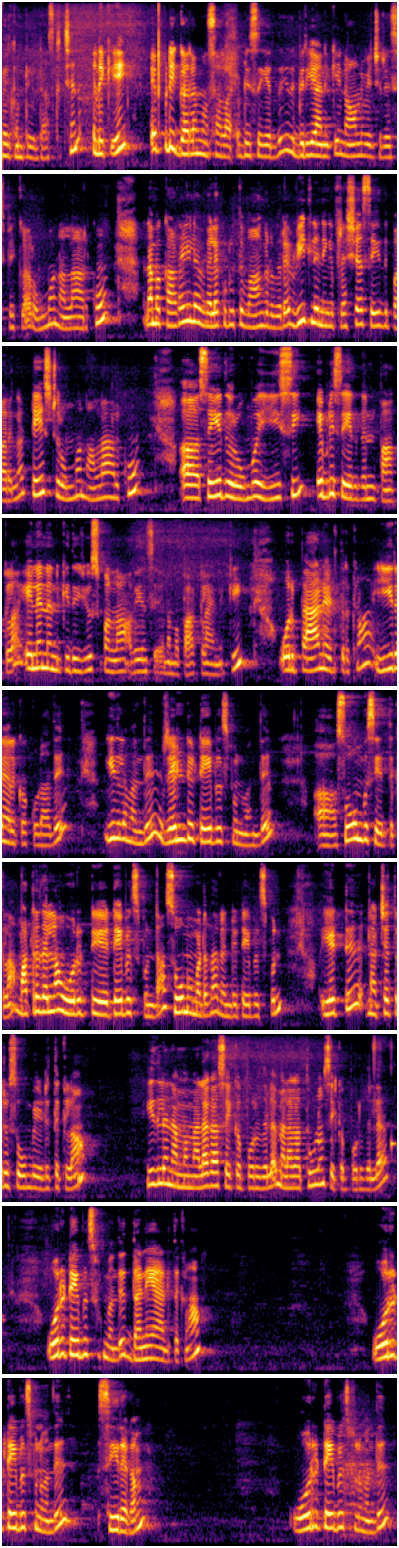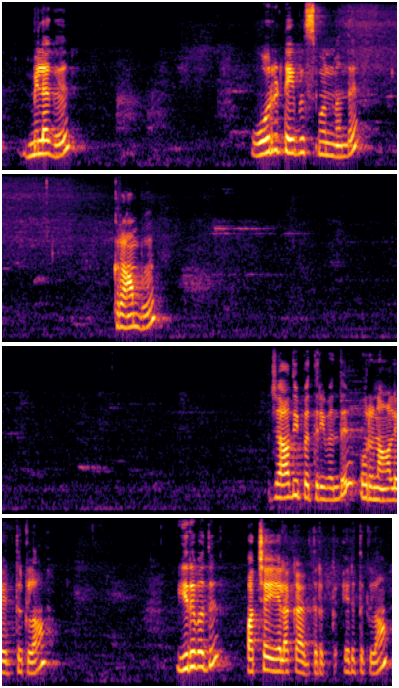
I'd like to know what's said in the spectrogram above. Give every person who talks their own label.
Speaker 1: Welcome to இல்டாஸ் kitchen இன்றைக்கி எப்படி கரம் மசாலா எப்படி செய்கிறது இது பிரியாணிக்கு நான்வெஜ் ரெசிபிக்கெலாம் ரொம்ப நல்லாயிருக்கும். நம்ம கடையில் விலை கொடுத்து வாங்குறத விட வீட்டில் நீங்கள் ஃப்ரெஷ்ஷாக செய்து பாருங்கள் டேஸ்ட்டு ரொம்ப நல்லாயிருக்கும். செய்கிறது ரொம்ப ஈஸி எப்படி செய்கிறதுன்னு பார்க்கலாம். என்னென்ன இது யூஸ் பண்ணலாம் அதையும் செ நம்ம பார்க்கலாம் இன்றைக்கி ஒரு பேன் எடுத்துருக்கலாம். ஈரம் இருக்கக்கூடாது. இதில் வந்து ரெண்டு டேபிள் ஸ்பூன் வந்து சோம்பு சேர்த்துக்கலாம். மற்றதெல்லாம் ஒரு டே டேபிள் ஸ்பூன் தான். சோம்பு மட்டும் தான் ரெண்டு டேபிள் ஸ்பூன். எட்டு நட்சத்திர சோம்பு எடுத்துக்கலாம். இதில் நம்ம மிளகா சேர்க்க போகிறதில்ல மிளகாய் தூளும் சேர்க்க போகிறதில்ல ஒரு டேபிள் ஸ்பூன் வந்து தனியா எடுத்துக்கலாம். ஒரு டேபிள் ஸ்பூன் வந்து சீரகம். ஒரு டேபிள் ஸ்பூன் வந்து மிளகு. ஒரு டேபிள் ஸ்பூன் வந்து கிராம்பு. ஜாதி பத்திரி வந்து ஒரு நாலு எடுத்துக்கலாம். இருபது பச்சை ஏலக்காய் எடுத்துருக்கு எடுத்துக்கலாம்.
